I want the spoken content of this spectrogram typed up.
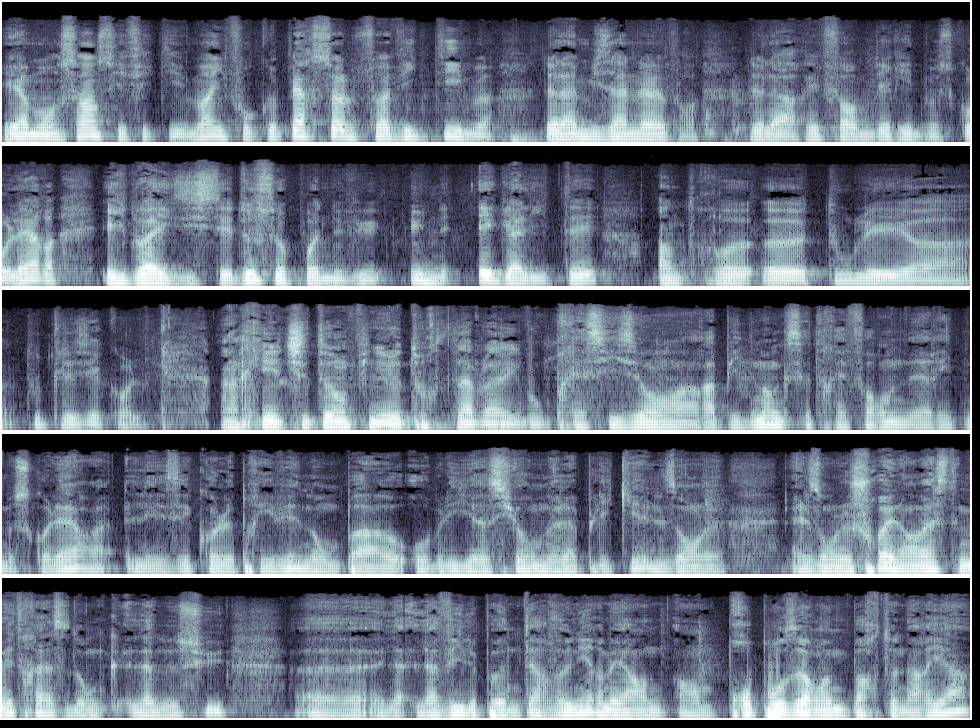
Et à mon sens, effectivement, il faut que personne soit victime de la mise en œuvre de la réforme des rythmes scolaires, et il doit exister, de ce point de vue, une égalité entre euh, tous les, euh, toutes les écoles. Henri Etcheto, on finit le tour de table avec vous. Précisons euh, rapidement que cette réforme des rythmes scolaires, les écoles privées n'ont pas obligation de l'appliquer, elles ont, le, elles ont le choix, elles en restent maîtresses. Donc là-dessus, euh, la, la, ville peut intervenir, mais en, en proposant un partenariat,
